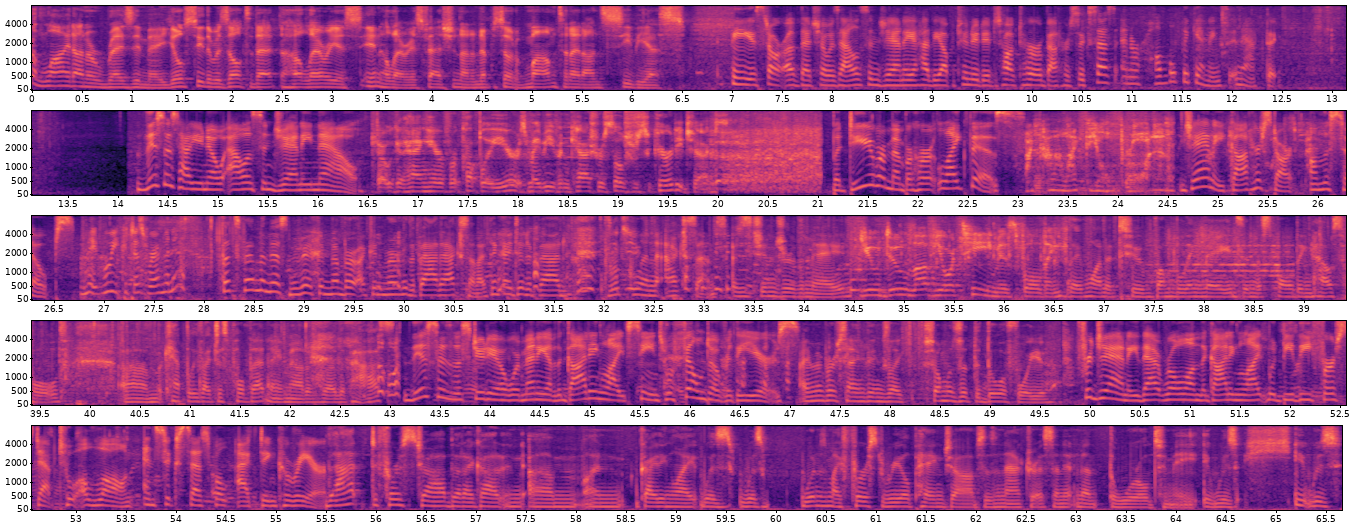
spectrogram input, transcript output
ever lied on a resume? You'll see the results of that hilarious, in hilarious fashion on an episode of Mom tonight on CBS. The star of that show is Allison Janney. I had the opportunity to talk to her about her success and her humble beginnings in acting. This is how you know Allison Janney now. Thought we could hang here for a couple of years, maybe even cash her social security checks. But do you remember her like this? I kind of like the old broad. Janney got her start on the soaps. Maybe we could just reminisce. Let's reminisce. Maybe I can remember. I can remember the bad accent. I think I did a bad Brooklyn accent as Ginger the maid. You do love your tea, Ms. Spaulding. They wanted two bumbling maids in the Spaulding household. Um, I can't believe I just pulled that name out of uh, the past. This is the studio where many of the guiding light scenes were filmed over the years. I remember saying things like, "Someone's at the door for you." For Janney, that role on the guiding light would be the first step to a long and successful acting career. That first job that I got in, um, on Guiding Light was was one of my first real paying jobs as an actress, and it meant the world to me. It was it was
